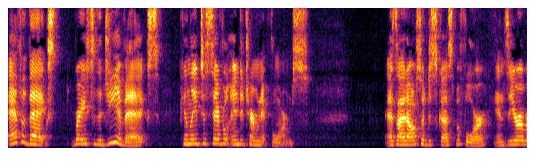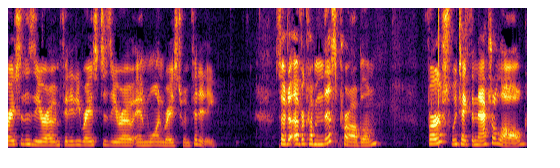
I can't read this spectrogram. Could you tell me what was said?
f of x raised to the g of x can lead to several indeterminate forms. As I'd also discussed before, and 0 raised to the 0, infinity raised to 0, and 1 raised to infinity. So to overcome this problem, first we take the natural log,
